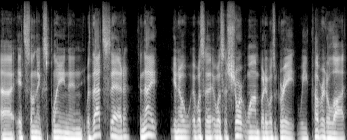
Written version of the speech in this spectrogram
uh, it's unexplained. And with that said, tonight you know, it was a it was a short one, but it was great. We covered a lot,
